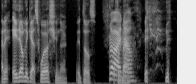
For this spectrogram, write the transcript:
And it, it only gets worse, you know, it does. Oh, I know.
